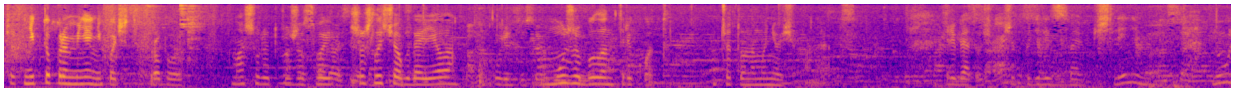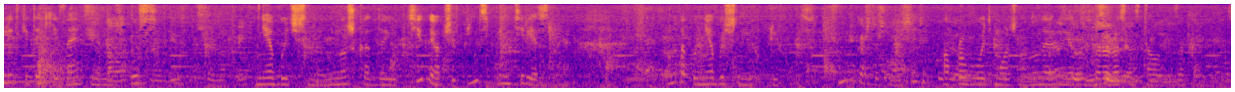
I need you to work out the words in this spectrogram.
Что-то никто, кроме меня, не хочет пробовать. Машуля тут уже свой шашлычок доела. У мужа был антрикот. Что-то он ему не очень понравился. Ребята, очень хочу поделиться своими впечатлениями. Ну, улитки такие, знаете, на вкус необычные. Немножко отдают тины. И вообще, в принципе, интересные. Ну, такой необычный их привкус. Попробовать можно. Ну, наверное, я бы второй раз не стала бы заказывать.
